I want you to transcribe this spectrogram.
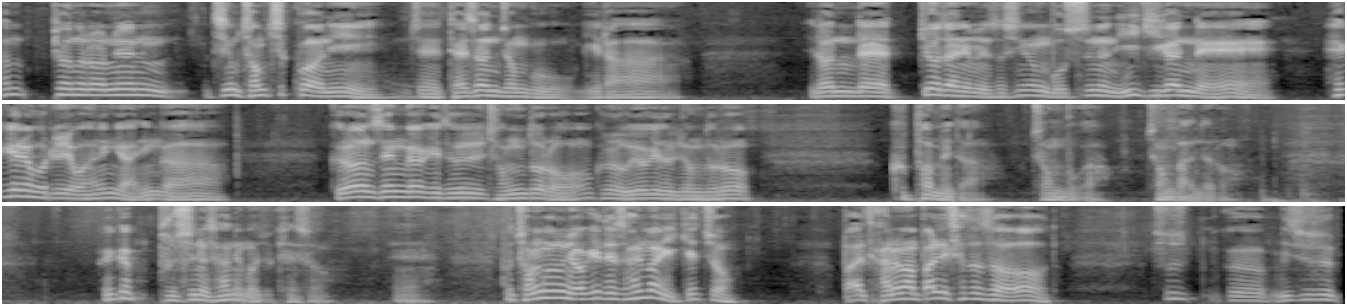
한편으로는 지금 정치권이 이제 대선 정국이라 이런데 뛰어다니면서 신경 못 쓰는 이 기간 내에 해결해 버리려고 하는 게 아닌가 그런 생각이 들 정도로 그런 의혹이 들 정도로 급합니다 정부가 정반대로 그러니까 불신을 사는 거죠 계속 예. 뭐 정부는 여기에 대해서 할 말이 있겠죠 빨리 가능한 빨리 찾아서 수, 그 미수습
